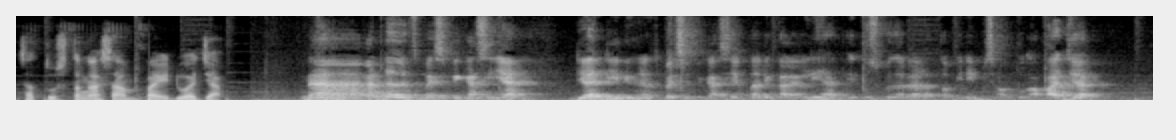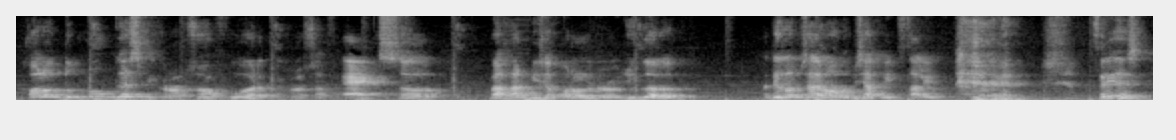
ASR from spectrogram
satu setengah sampai 2 jam. Nah, kan dalam spesifikasinya, jadi dengan spesifikasi yang tadi kalian lihat, itu sebenarnya laptop ini bisa untuk apa aja. Kalau untuk nugas Microsoft Word, Microsoft Excel, bahkan bisa Corel Draw juga loh. Nanti kalau misalnya mau bisa installin. Serius,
